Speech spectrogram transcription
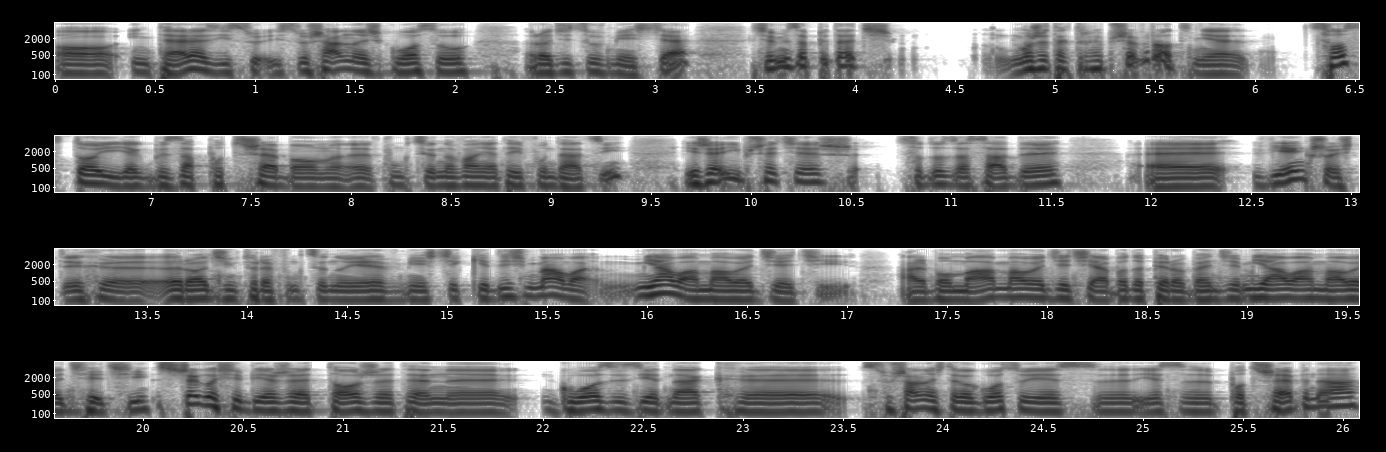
o interes i, słyszalność głosu rodziców w mieście. Chciałbym zapytać, może tak trochę przewrotnie, co stoi jakby za potrzebą e, funkcjonowania tej fundacji, jeżeli przecież co do zasady e, większość tych e, rodzin, które funkcjonuje w mieście, kiedyś mała, miała małe dzieci, albo ma małe dzieci, albo dopiero będzie miała małe dzieci. Z czego się bierze to, że ten głos jest jednak, słyszalność tego głosu jest, jest potrzebna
